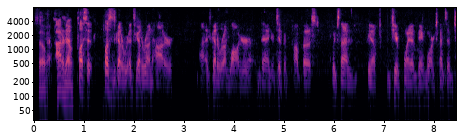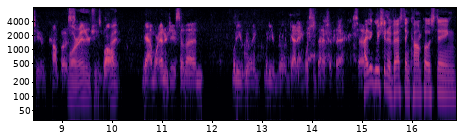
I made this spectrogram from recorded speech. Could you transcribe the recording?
So, Yeah. I don't Yeah. know. Plus, it plus it's got to it's got to run hotter. Uh, it's got to run longer than your typical compost, which then you know to your point of being more expensive to compost. More energy, as well. right? Yeah, more energy. So then, what are you really what are you really getting? What's the benefit there? So I think we should invest in composting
